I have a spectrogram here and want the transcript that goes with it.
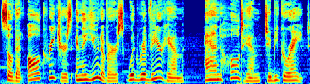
so that all creatures in the universe would revere him and hold him to be great.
